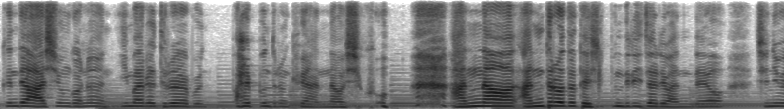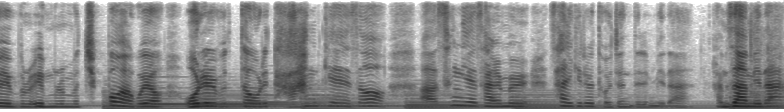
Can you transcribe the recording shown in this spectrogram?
근데 아쉬운 거는 이 말을 들어야 할 분들은 교회 안 나오시고 안 나와 안 들어도 되실 분들이 이 자리에 왔는데요. 주님의 이름으로 축복하고요. 월요일부터 우리 다 함께해서 아, 승리의 삶을 살기를 도전드립니다. 감사합니다.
